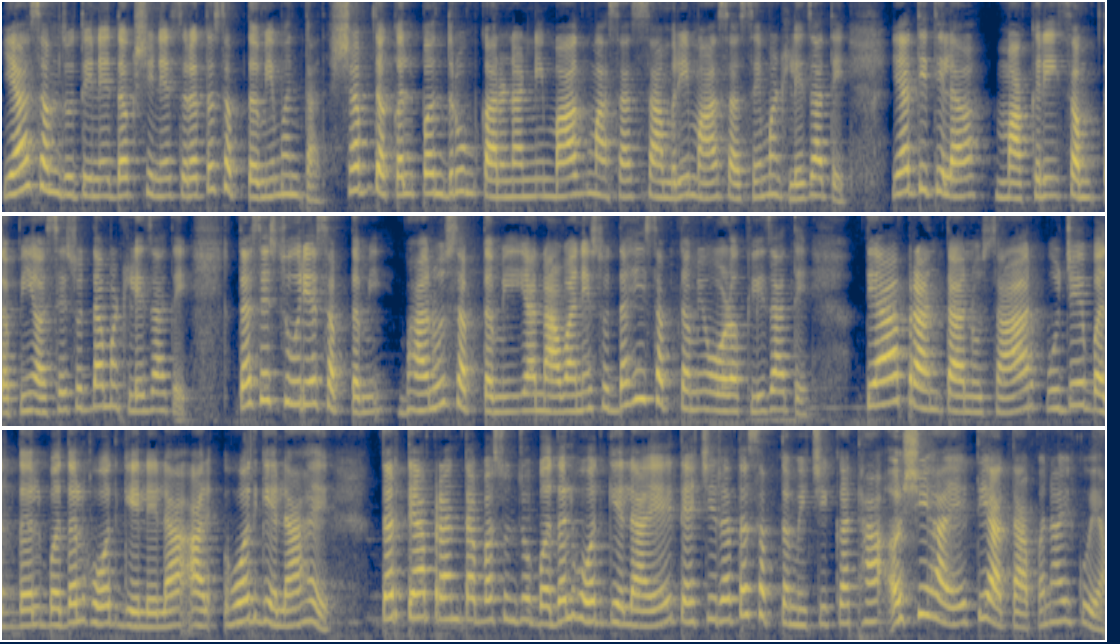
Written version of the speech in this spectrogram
या समजुतीने दक्षिणेस रथसप्तमी म्हणतात. शब्द कल्पद्रुम कारणांनी माघ मासात सामरी मास असे म्हटले जाते. या तिथीला माकरी सप्तमी असे सुद्धा म्हटले जाते. तसेच सूर्यसप्तमी भानुसप्तमी या नावाने सुद्धा ही सप्तमी ओळखली जाते. त्या प्रांतानुसार पूजेबद्दल बदल होत गेलेला आ होत गेला आहे. तर त्या प्रांतापासून जो बदल होत गेला आहे त्याची रथसप्तमीची कथा अशी आहे ती आता आपण ऐकूया.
